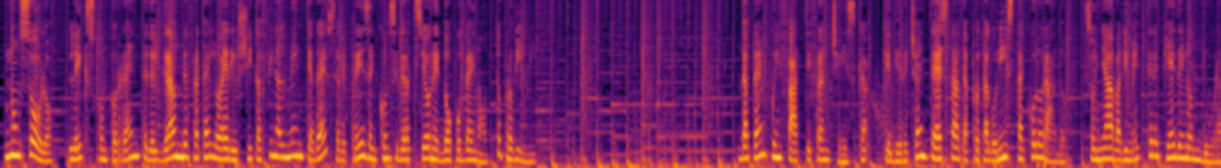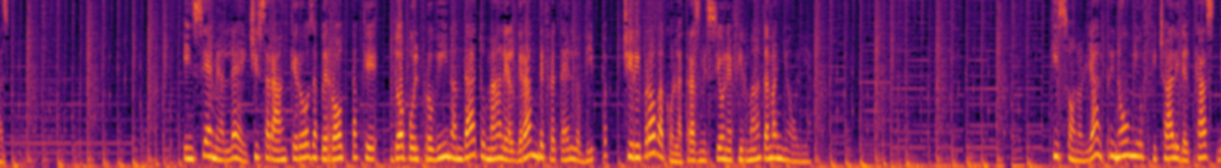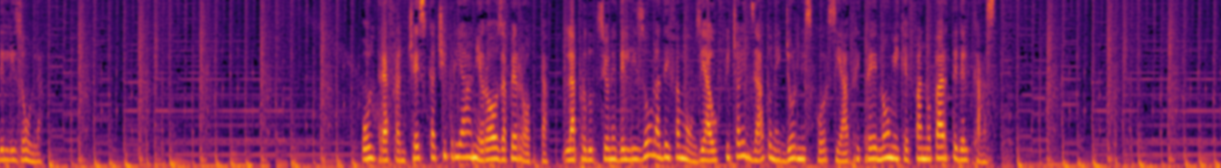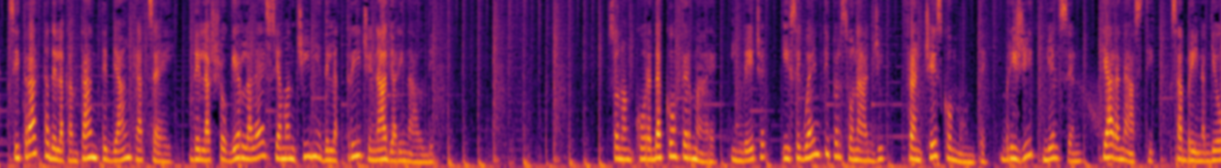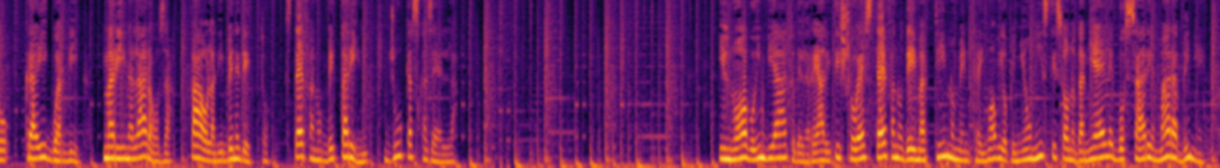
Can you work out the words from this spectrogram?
Non solo, l'ex concorrente del Grande Fratello è riuscita finalmente ad essere presa in considerazione dopo ben otto provini. Da tempo infatti Francesca, che di recente è stata protagonista a Colorado, sognava di mettere piede in Honduras. Insieme a lei ci sarà anche Rosa Perrotta che, dopo il provino andato male al Grande Fratello Vip, ci riprova con la trasmissione firmata Magnolia. Chi sono gli altri nomi ufficiali del cast dell'Isola?. Oltre a Francesca Cipriani e Rosa Perrotta, la produzione dell'Isola dei Famosi ha ufficializzato nei giorni scorsi altri tre nomi che fanno parte del cast. Si tratta della cantante Bianca Azzei, della showgirl Alessia Mancini e dell'attrice Nadia Rinaldi. Sono ancora da confermare, invece, i seguenti personaggi, Francesco Monte, Brigitte Nielsen, Chiara Nasti, Sabrina Ghio, Craig Warwick, Marina La Rosa, Paola Di Benedetto, Stefano Bettarini, Giuca Scasella. Il nuovo inviato del reality show è Stefano De Martino mentre i nuovi opinionisti sono Daniele Bossari e Mara Venier.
